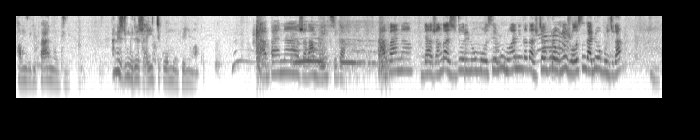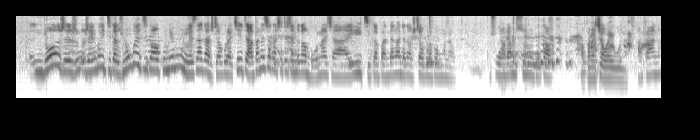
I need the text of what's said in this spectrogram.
pamuviri paanodhu pane zvimwe here zvaiitikawo muupenyu hwako? Hapana zvakamboitika. Hapana ndazvanga zvitori nomose munhu anenge akazvitakura une zvausingadiwo kudya ndo zvaingoitika zvinongoitika kune munhu wese akazvitakura chete hapana chakashata chandakamboona chaiitika pandanga ndakazvitakura pamwana u kusvika ndamusunungukawo hapana chawaiona. Hapana.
